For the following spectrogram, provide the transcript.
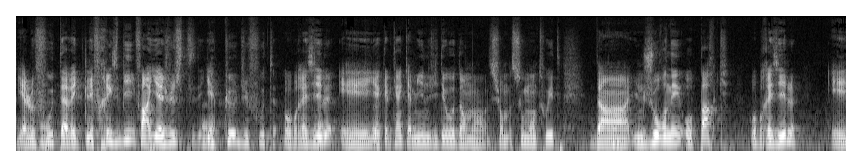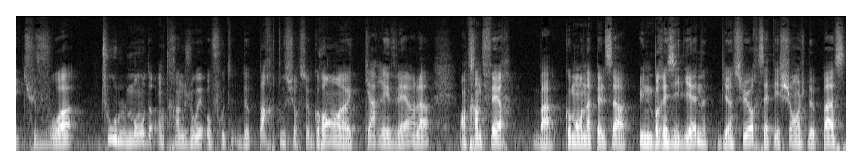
il y a le foot avec les frisbees. Enfin, il y a juste, il y a que du foot au Brésil. Et il y a quelqu'un qui a mis une vidéo dans mon- sur- sous mon tweet d'une journée au parc au Brésil et tu vois tout le monde en train de jouer au foot de partout sur ce grand euh, carré vert là, en train de faire, bah, comment on appelle ça, une brésilienne, bien sûr, cet échange de passes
